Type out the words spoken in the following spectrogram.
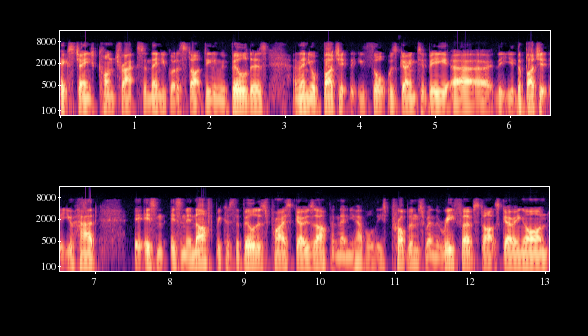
exchange contracts and then you've got to start dealing with builders and then your budget that you thought was going to be uh, the, the budget that you had isn't isn't enough because the builder's price goes up and then you have all these problems when the refurb starts going on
